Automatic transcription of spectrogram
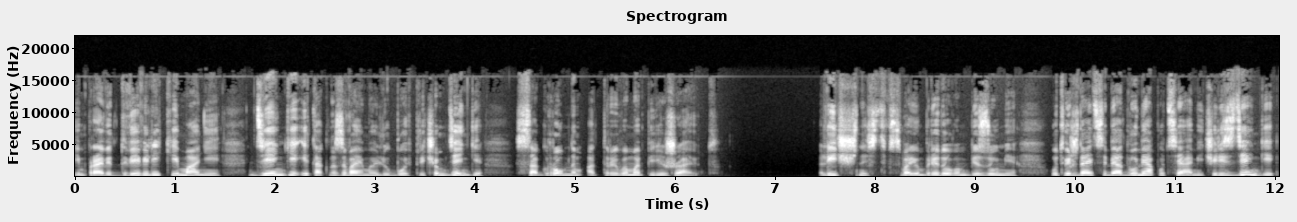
Им правят две великие мании — деньги и так называемая любовь. Причем деньги с огромным отрывом опережают. Личность в своем бредовом безумии утверждает себя двумя путями – через деньги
